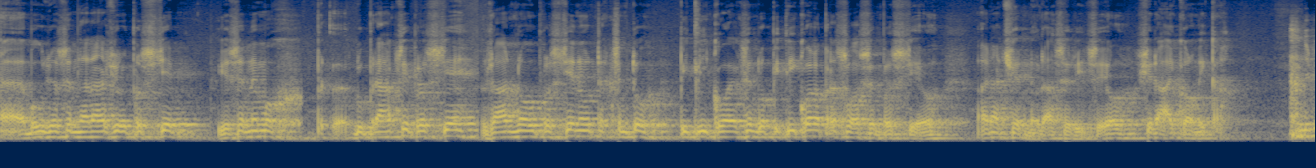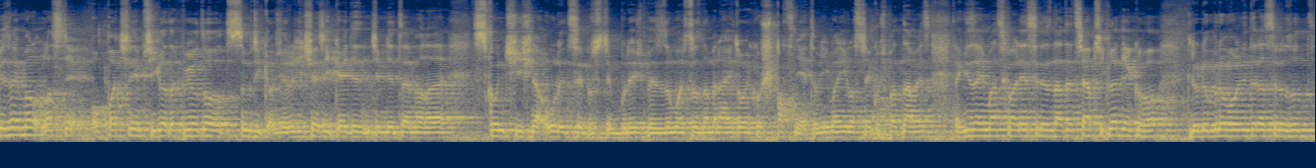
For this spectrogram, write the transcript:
eh, bohužel jsem narážel prostě, že jsem nemohl tu práci prostě žádnou prostě, no tak jsem to pitlíkoval, jak jsem to pitlíkoval pracoval jsem prostě, jo. A na černo, dá se říct, jo, šedá ekonomika. Mě by zajímal vlastně opačný příklad takového toho, co jsem říkal, že rodiče říkají těm dětem, ale skončíš na ulici, prostě budeš bez domu, to znamená, je to jako špatně, to vnímání vlastně jako špatná věc. Tak mě zajímá schválně, jestli neznáte třeba příklad někoho, kdo dobrovolně teda se rozhodl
